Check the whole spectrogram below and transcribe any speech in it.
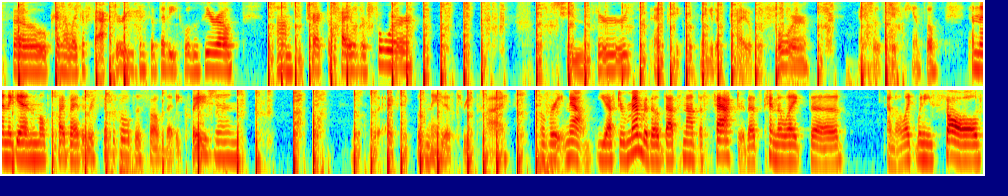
So kind of like a factor, you can set that equal to zero. Um, subtract the pi over four. Two thirds x equals negative pi over four. Right, those guys cancel. And then again, multiply by the reciprocal to solve that equation. So x equals negative 3 pi over 8. Now, you have to remember, though, that's not the factor. That's kind of like the, I don't know, like when you solve,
